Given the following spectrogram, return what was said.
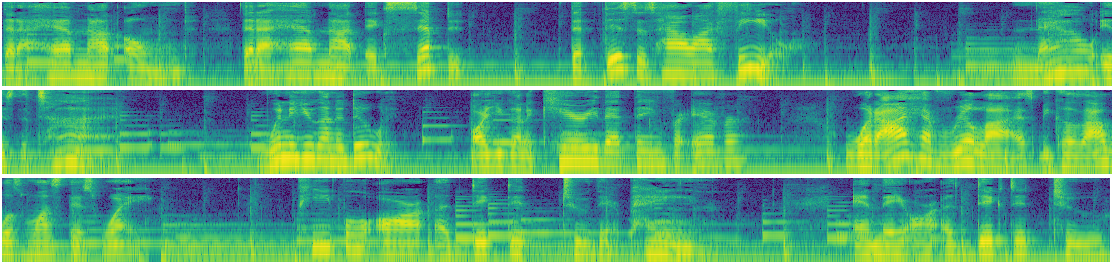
that I have not owned, that I have not accepted, that this is how I feel, now is the time. When are you going to do it? Are you going to carry that thing forever? What I have realized because I was once this way, people are addicted to their pain and they are addicted to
